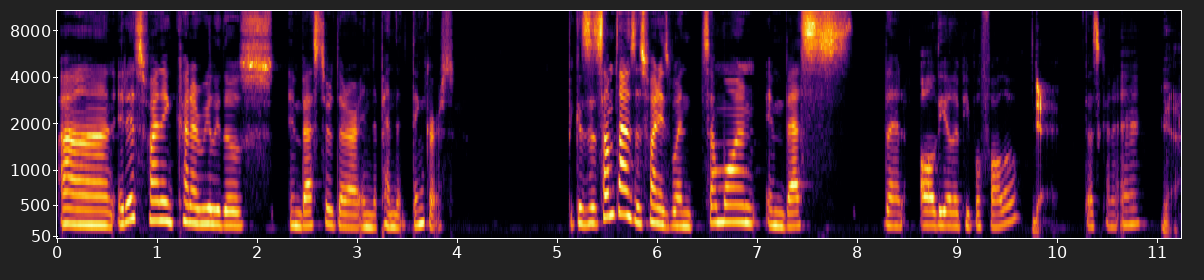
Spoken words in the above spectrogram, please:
And it is finding kind of really those investors that are independent thinkers. Because sometimes it's funny is when someone invests, then all the other people follow. Yeah. That's kind of eh. Yeah.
